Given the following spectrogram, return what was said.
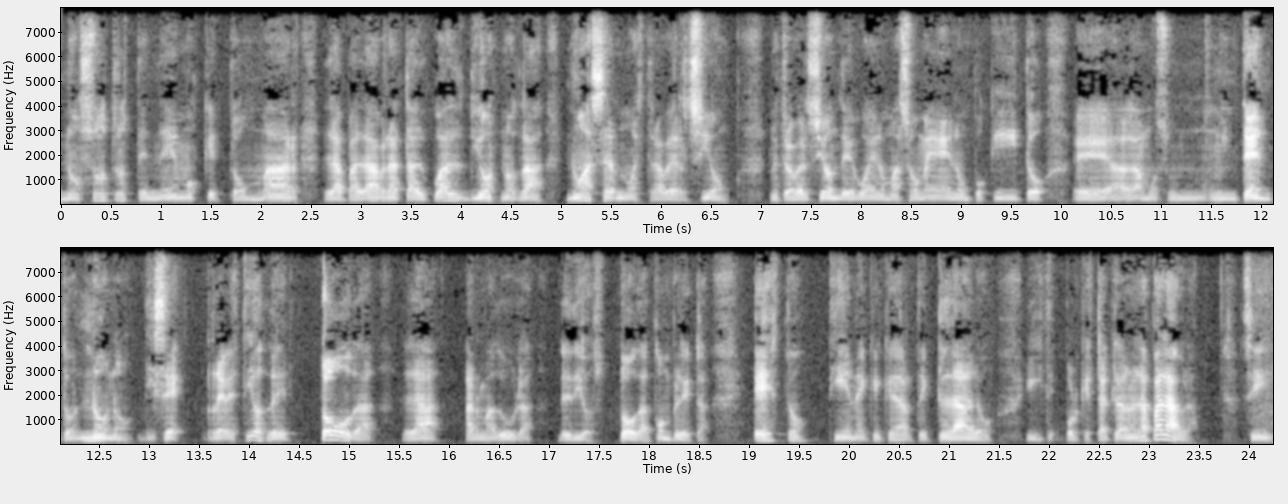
nosotros tenemos que tomar la palabra tal cual Dios nos da, no hacer nuestra versión. Nuestra versión de, bueno, más o menos, un poquito, eh, hagamos un, un intento. No, no. Dice, revestidos de toda la armadura de Dios, toda, completa. Esto tiene que quedarte claro, y, porque está claro en la palabra. ¿sí?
